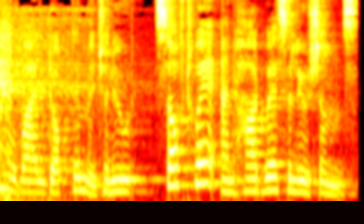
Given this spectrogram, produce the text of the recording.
Mobile Dr. Mijanur, Software and Hardware Solutions.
